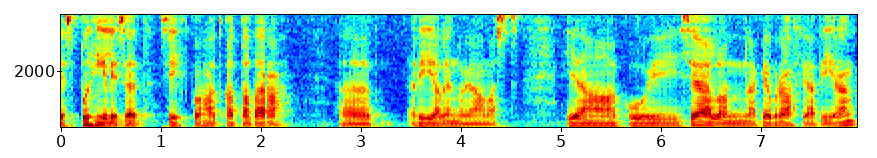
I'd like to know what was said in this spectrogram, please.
kes põhilised sihtkohad katab ära äh, Riia lennujaamast. ja kui seal on geograafia piirang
